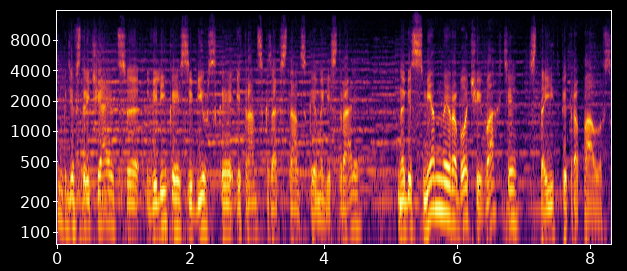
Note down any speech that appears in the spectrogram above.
Там, где встречаются Великая Сибирская и Трансказахстанская магистрали, на бессменной рабочей вахте стоит Петропавловск.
